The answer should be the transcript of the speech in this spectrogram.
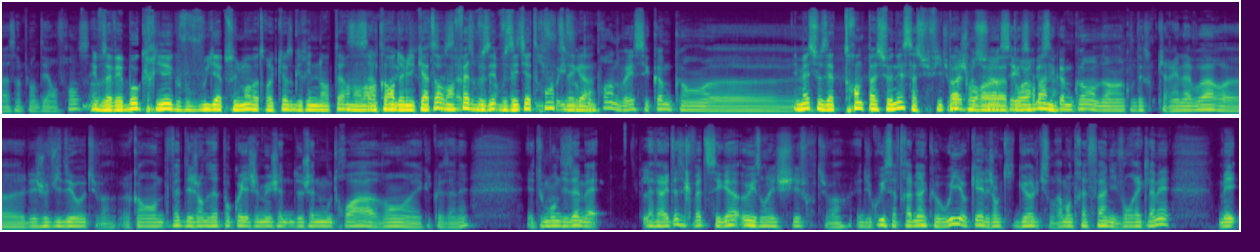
à s'implanter en France. Et vous avez beau crier que vous vouliez absolument votre kiosque Green Lantern en- encore en truc, 2014, c'est en fait, vous, vous fait. étiez Il 30, faut, il les faut gars. comprendre, vous voyez, c'est comme quand. euh, Et même si vous êtes 30 passionnés, ça suffit tu pas vois, pour, souviens, euh, pour Urban. c'est comme quand, dans un contexte qui n'a rien à voir, les jeux vidéo, tu vois. Quand en fait des gens disaient pourquoi il n'y a jamais eu chaîne- de Shenmue 3 avant, il y a quelques années. Et tout le monde disait, mais la vérité, c'est qu'en fait, ces gars, eux, ils ont les chiffres, tu vois. Et du coup, ils savent très bien que oui, ok, les gens qui gueulent, qui sont vraiment très fans, ils vont réclamer. Mais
